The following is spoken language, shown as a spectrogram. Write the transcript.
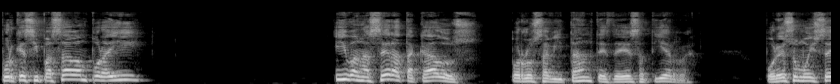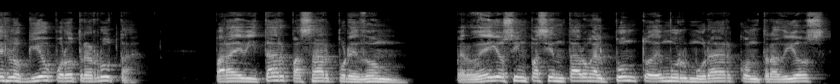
Porque si pasaban por ahí, iban a ser atacados por los habitantes de esa tierra. Por eso Moisés los guió por otra ruta, para evitar pasar por Edom. Pero ellos se impacientaron al punto de murmurar contra Dios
